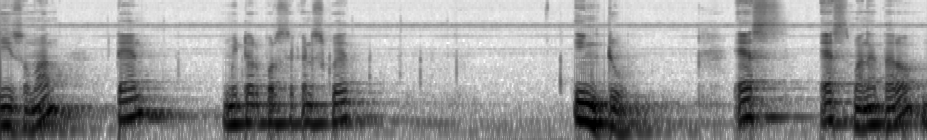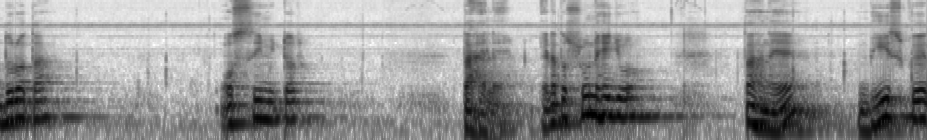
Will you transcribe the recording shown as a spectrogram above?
जी सामान ten metre per second square into s s मान तार दूरता अशी मीटर ताहले एटा तो शून हो ताहले v square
